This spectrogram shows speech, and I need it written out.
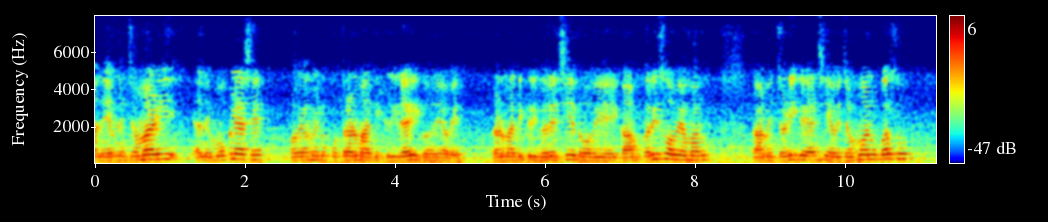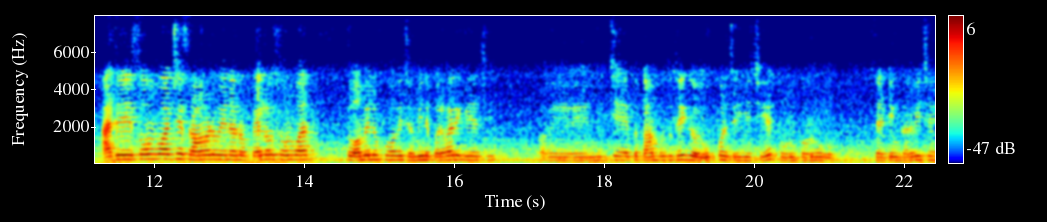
અને એમને જમાડી અને મોકલ્યા છે. હવે અમે લોકો ત્રણમાં દીકરી રહી ઘરે હવે. ત્રણમાં દીકરી ઘરે છીએ તો હવે કામ કરીશું અમે અમારું. કામે ચડી ગયા છીએ, હવે જમવાનું કરશું. આજે સોમવાર છે, શ્રાવણ મહિનાનો પહેલો સોમવાર. તો અમે લોકો હવે જમીને પરવારી ગયા છીએ. હવે નીચે તો કામ બધું થઈ ગયું ઉપર જઈએ છીએ. થોડું ઘણું સેટિંગ કરવી છે.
